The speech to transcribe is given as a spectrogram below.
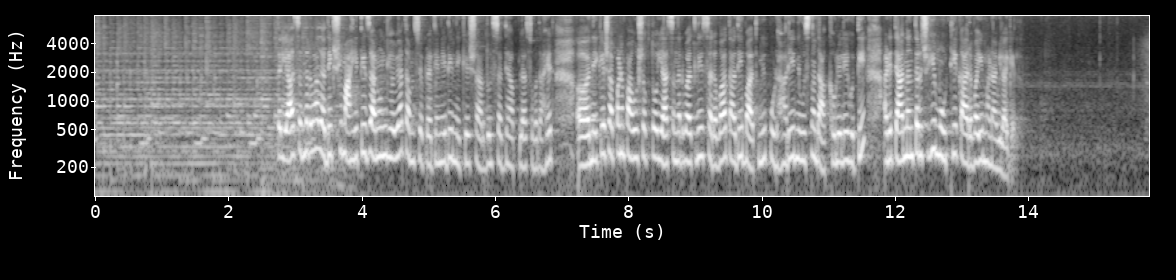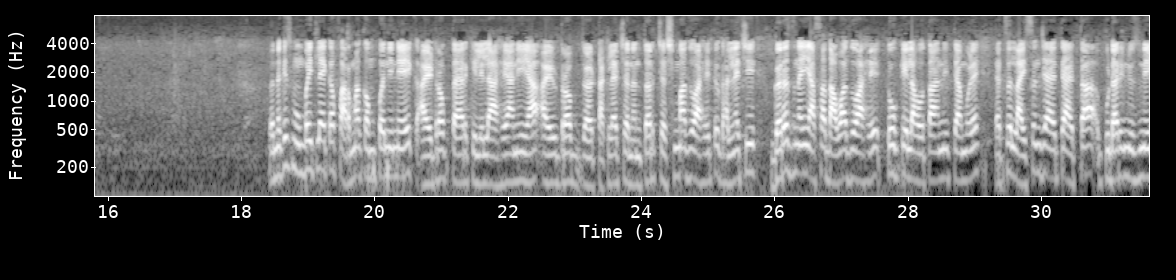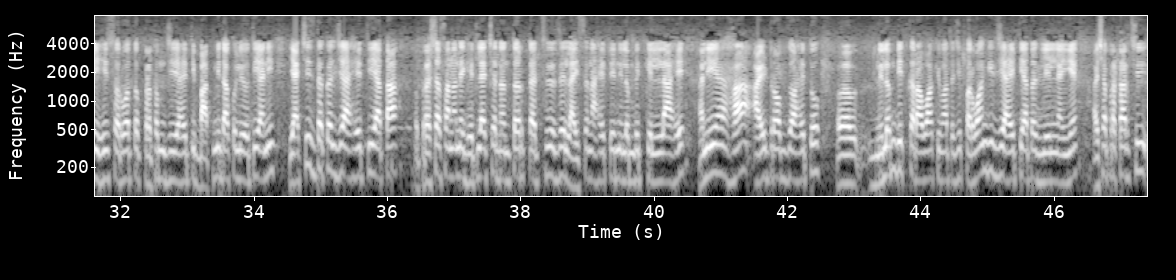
तर या संदर्भात अधिकची माहिती जाणून घेऊयात. आमचे प्रतिनिधी निकेश शार्दूल सध्या आपल्यासोबत आहेत. निकेश आपण पाहू शकतो या संदर्भातली सर्वात आधी बातमी पुढारी न्यूजनं दाखवलेली होती आणि त्यानंतरची ही मोठी कारवाई म्हणावी लागेल. नक्कीच मुंबईतल्या एका फार्मा कंपनीने एक आयड्रॉप तयार केलेला आहे आणि या आयड्रॉप टाकल्याच्या नंतर चष्मा जो आहे तो घालण्याची गरज नाही असा दावा जो आहे तो केला होता आणि त्यामुळे याचं लायसन जे आहे ते आता पुढारी न्यूजने ही सर्वात प्रथम जी आहे ती बातमी दाखवली होती आणि याचीच दखल जी आहे ती आता प्रशासनाने घेतल्याच्या नंतर त्याचं जे लायसन आहे ते निलंबित केलेलं आहे आणि हा आय ड्रॉप जो आहे तो निलंबित करावा किंवा त्याची परवानगी जी आहे ती आता दिलेली नाहीये. अशा प्रकारची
